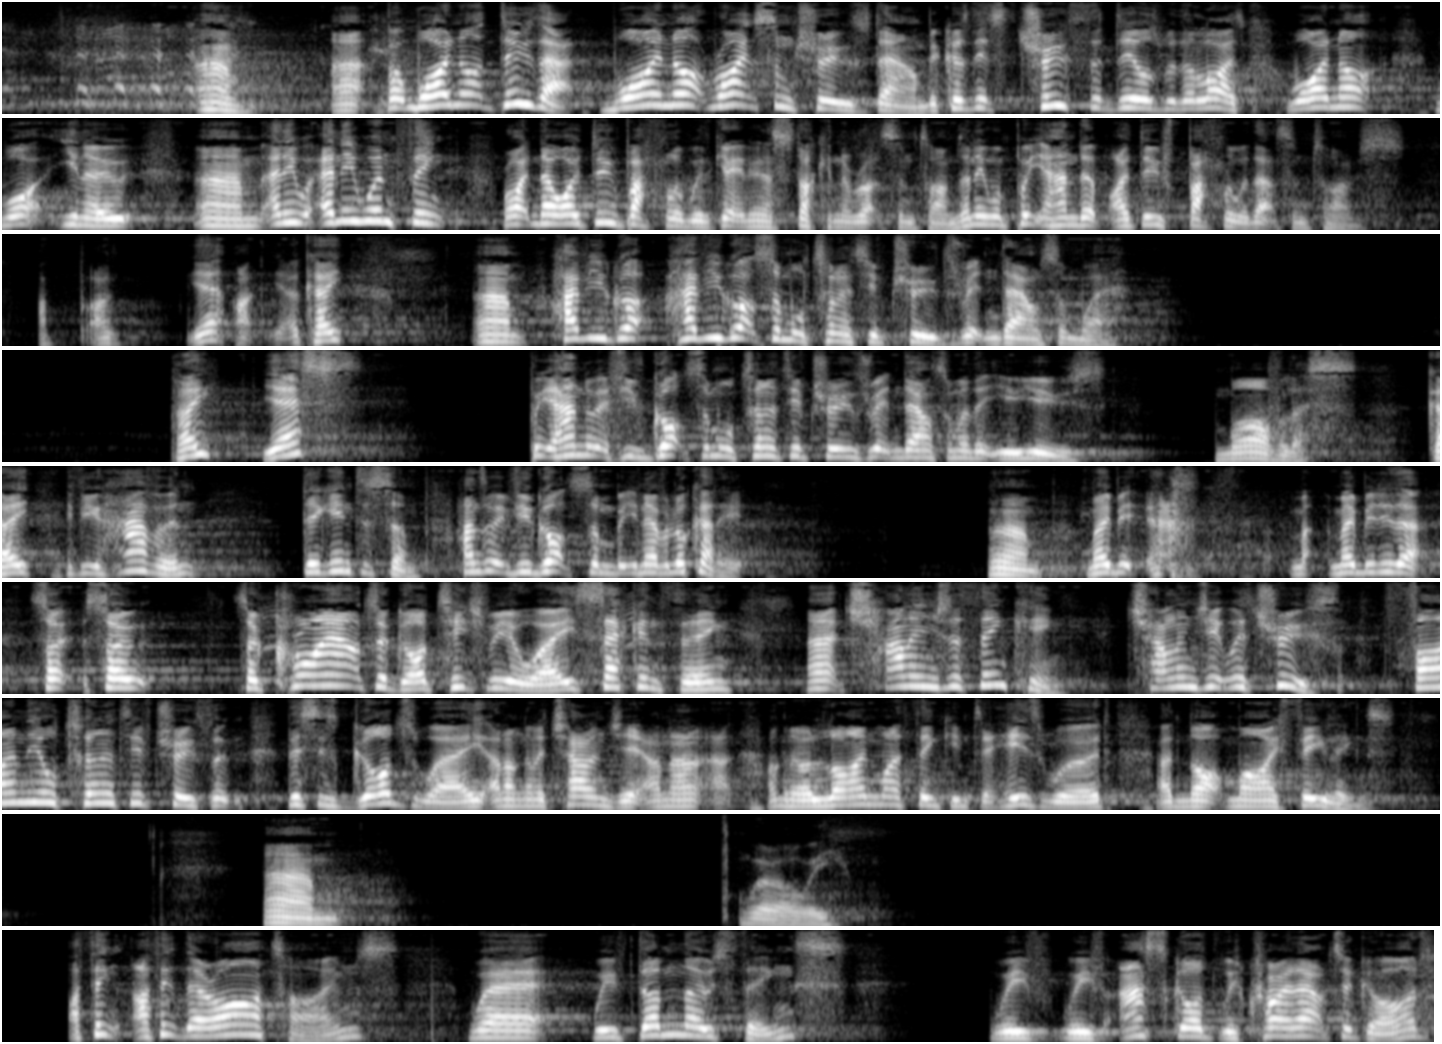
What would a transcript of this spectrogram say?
Um, uh, but why not do that? Why not write some truths down? Because it's truth that deals with the lies. Why not? What you know? Um, any, anyone think? Right? No, I do battle with getting stuck in a rut sometimes. Anyone put your hand up? I do battle with that sometimes. I, I, yeah. I, okay. Um, have you got Have you got some alternative truths written down somewhere? Okay? Yes? Put your hand up if you've got some alternative truths written down somewhere that you use. Marvelous. Okay? If you haven't, dig into some. Hands up if you've got some but you never look at it. Um, maybe, maybe do that. So, so, so cry out to God, teach me your way. Second thing, uh, challenge the thinking. Challenge it with truth. Find the alternative truth that this is God's way and I'm going to challenge it and I, am going to align my thinking to His word and not my feelings. Um, where are we? I think, I think there are times where we've done those things, we've, we've asked God, we've cried out to God,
